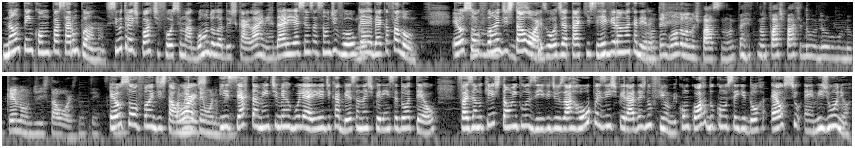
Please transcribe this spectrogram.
não tem como passar um pano. Se o transporte fosse uma gôndola do Skyliner, daria a sensação de voo que a. Rebeca falou. Eu sou fã de Star. Wars. O outro já tá aqui se revirando na cadeira. Não tem gôndola no espaço, não, tem, não faz parte do, do, do canon de Star Wars. Não tem. Eu sou fã de Star Também Wars e certamente mergulharia de cabeça na experiência do hotel, fazendo questão, inclusive, de usar roupas inspiradas no filme. Concordo com o seguidor Elcio M. Júnior,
